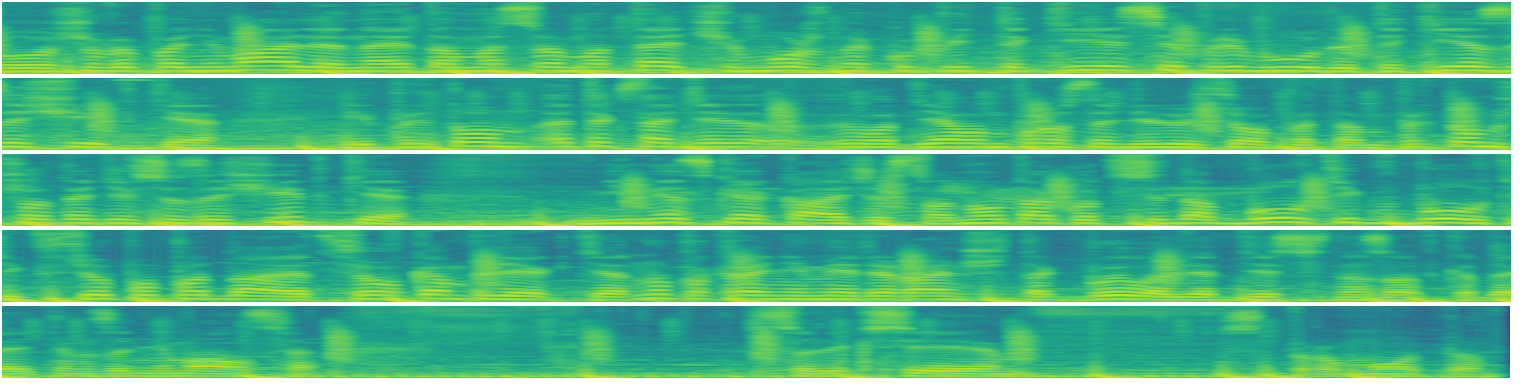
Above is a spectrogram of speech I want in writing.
То, чтобы вы понимали, на этом SMTech можно купить такие все приблуды, такие защитки. И при том, это, кстати, вот я вам просто делюсь опытом. При том, что вот эти все защитки, немецкое качество, ну так вот всегда болтик в болтик, все попадает, все в комплекте. Ну, по крайней мере, раньше так было, лет 10 назад, когда я этим занимался с Алексеем, с промото.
